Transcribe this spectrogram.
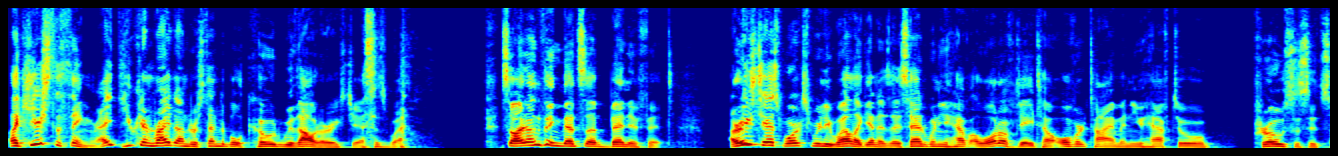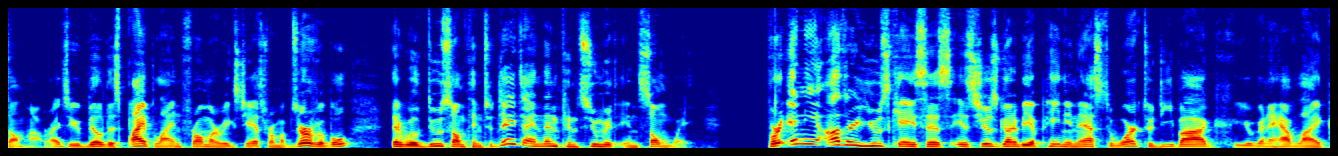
like here's the thing, right? You can write understandable code without RxJS as well. so I don't think that's a benefit. RxJS works really well again as I said when you have a lot of data over time and you have to process it somehow, right? So you build this pipeline from RxJS from observable that will do something to data and then consume it in some way. For any other use cases, it's just going to be a pain in the ass to work, to debug. You're going to have like,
